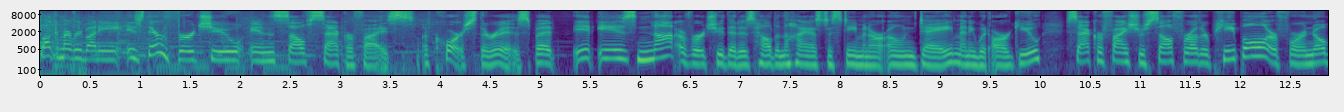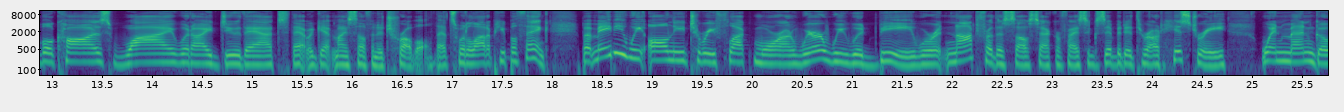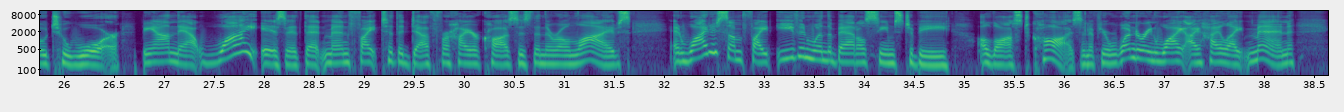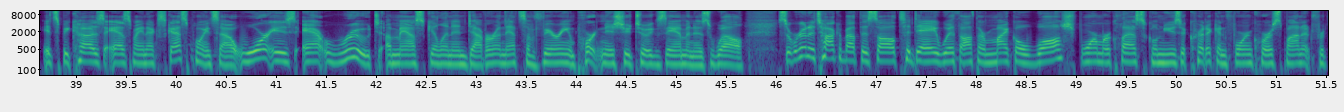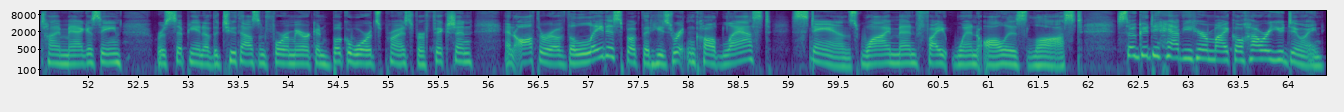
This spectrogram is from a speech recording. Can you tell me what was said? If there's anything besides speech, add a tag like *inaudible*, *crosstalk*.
Welcome, everybody. Is there virtue in self sacrifice? Of course, there is, but it is not a virtue that is held in the highest esteem in our own day, many would argue. Sacrifice yourself for other people or for a noble cause. Why would I do that? That would get myself into trouble. That's what a lot of people think. But maybe we all need to reflect more on where we would be were it not for the self sacrifice exhibited throughout history when men go to war. Beyond that, why is it that men fight to the death for higher causes than their own lives? And why do some fight even when the battle seems to be a lost cause? And if you're wondering why I highlight men, it's because, as my next guest points out, war is at root a masculine endeavor, and that's a very important issue to examine as well. So, we're going to talk about this all today with author Michael Walsh, former classical music critic and foreign correspondent for Time Magazine, recipient of the 2004 American Book Awards Prize for Fiction, and author of the latest book that he's written called Last Stands Why Men Fight When All Is Lost. So good to have you here, Michael. How are you doing?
